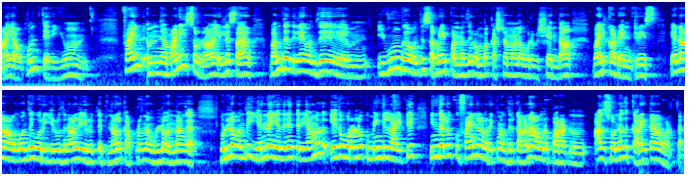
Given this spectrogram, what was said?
மாயாவுக்கும் தெரியும். ஃபைன் மணி சொல்கிறான் இல்லை சார் வந்ததுலே வந்து இவங்க வந்து சர்வை பண்ணது ரொம்ப கஷ்டமான ஒரு விஷயந்தான் வைல்ட் கார்டு என்ட்ரிஸ் ஏன்னா அவங்க வந்து ஒரு இருபது நாள் இருபத்தெட்டு நாளுக்கு அப்புறம் தான் உள்ளே வந்தாங்க. உள்ளே வந்து என்ன எதுனே தெரியாமல் ஏதோ ஓரளவுக்கு மிங்கிள் ஆகிட்டு இந்த அளவுக்கு ஃபைனல் வரைக்கும் வந்திருக்காங்கன்னா அவங்கள பாராட்டணும். அது சொன்னது கரெக்டான வார்த்தை.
